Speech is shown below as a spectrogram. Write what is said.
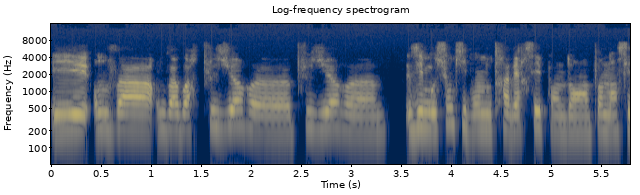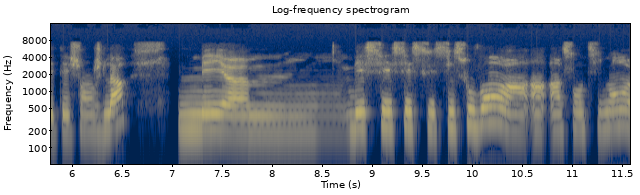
Et on va, on va avoir plusieurs, plusieurs émotions qui vont nous traverser pendant, pendant cet échange-là. Mais, mais c'est souvent un, un, un sentiment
